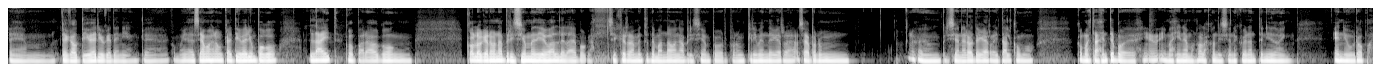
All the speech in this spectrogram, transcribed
em, de cautiverio que tenían, que como ya decíamos era un cautiverio un poco light comparado con, lo que era una prisión medieval de la época. Si es que realmente te mandaban a prisión por, un crimen de guerra, o sea, por un, un prisionero de guerra y tal como, como esta gente, pues imaginemos ¿no? las condiciones que hubieran tenido en, en Europa.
